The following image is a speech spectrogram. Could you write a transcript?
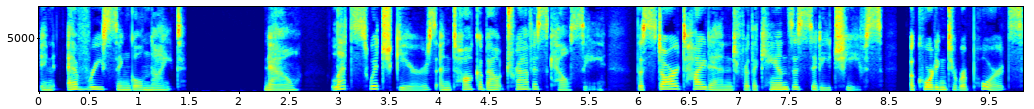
in every single night. Now, let's switch gears and talk about Travis Kelce, the star tight end for the Kansas City Chiefs. According to reports,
